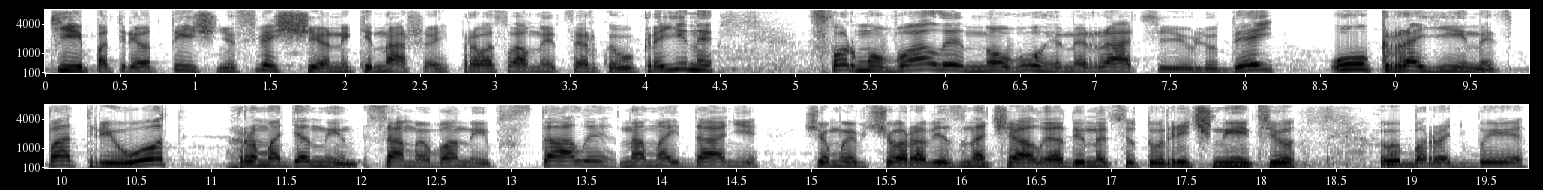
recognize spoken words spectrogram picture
ті патріотичні священники нашої православної церкви України сформували нову генерацію людей. Українець, патріот, громадянин. Саме вони встали на Майдані, що ми вчора відзначали 11-ту річницю е, боротьби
